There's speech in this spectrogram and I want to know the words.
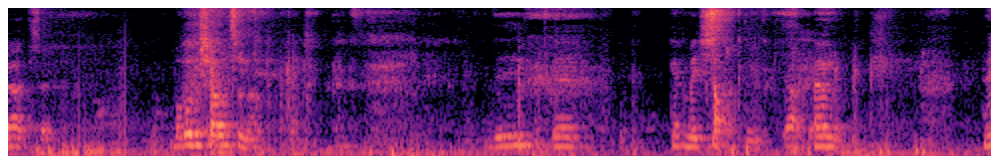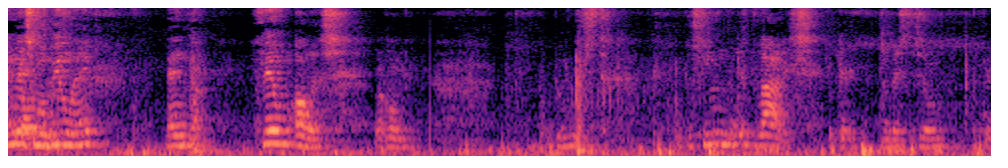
Laten ze. Waarom chansen nou? De, eh, ik heb een beetje sap geknipt. Ja, oké. Ehm, neem deze mobiel mee en Ja. film alles. Waarom? Om te zien of het waar is. Oké, Mijn beste zoon. oké.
